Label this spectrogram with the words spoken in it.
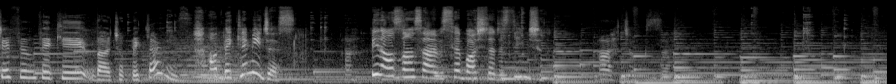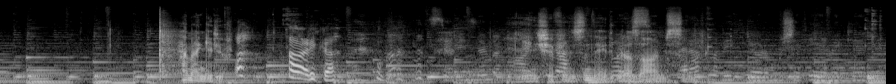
Şefim peki daha çok bekler miyiz? Ha beklemeyeceğiz. Birazdan servise başlarız değil mi şimdi? Ay çok güzel. Hemen geliyorum. Harika. Yeni şefinizin neydi? Biraz ağırmışsın. Merakla bekliyorum bu şefin yemeklerini.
